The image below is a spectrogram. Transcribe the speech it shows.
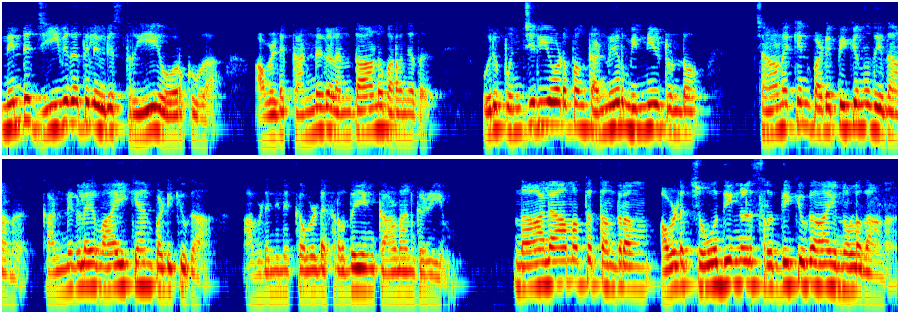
നിന്റെ ജീവിതത്തിലെ ഒരു സ്ത്രീയെ ഓർക്കുക അവളുടെ കണ്ണുകൾ എന്താണ് പറഞ്ഞത്? ഒരു പുഞ്ചിരിയോടൊപ്പം കണ്ണീർ മിന്നിയിട്ടുണ്ടോ? ചാണക്യൻ പഠിപ്പിക്കുന്നത് ഇതാണ്. കണ്ണുകളെ വായിക്കാൻ പഠിക്കുക. അവിടെ നിനക്ക് അവളുടെ ഹൃദയം കാണാൻ കഴിയും. നാലാമത്തെ തന്ത്രം അവളുടെ ചോദ്യങ്ങൾ ശ്രദ്ധിക്കുക എന്നുള്ളതാണ്.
